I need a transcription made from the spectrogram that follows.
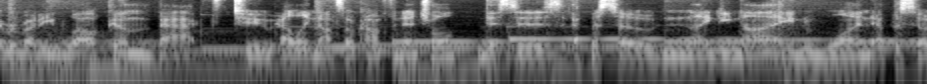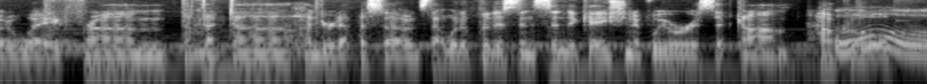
everybody. Welcome back to LA Not So Confidential. This is episode 99, one episode away from dun, dun, dun, 100 episodes. That would have put us in syndication if we were a sitcom. How cool. Ooh.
